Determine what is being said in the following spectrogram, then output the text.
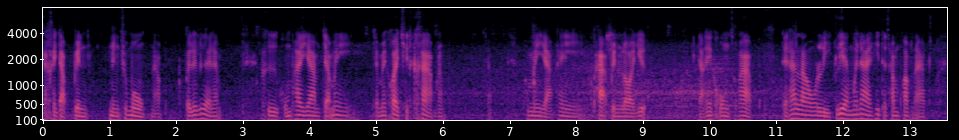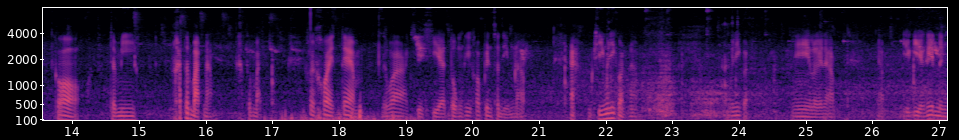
จะขยับเป็นหนึ่งชั่วโมงนะครับ ไปเรื่อยๆนะครับ คือผมพยายามจะไม่จะไม่ค่อยช็ดคาบนะครับเพราะไม่อยากให้ผ้าเป็นรอยเยอะ อยากให้คงสภาพ แต่ถ้าเราหลีกเลี่ยงไม่ได้ที่จะทำความสะอาดก็จะมีคัตเตอร์บัตนะครับคัตเตอร์บัตค่อยๆ แต้ม หรือว่าเขี่ยๆตรงที่เขาเป็นสนิมนะครับ อะผมทิ้งไว้นี่ก่อนนะครับทิ้งไว้นี่ก่อน นี่เลยนะครับนะครับอีกเอียงนิดนึง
